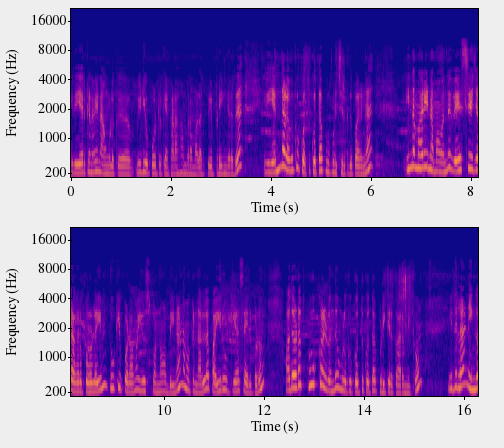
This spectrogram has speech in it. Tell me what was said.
இது ஏற்கனவே நான் உங்களுக்கு வீடியோ போட்டிருக்கேன். கனகாம்பரம் வளர்ப்பு எப்படிங்கிறது. இது எந்த அளவுக்கு கொத்து கொத்தா பூ பிடிச்சிருக்குது பாருங்க. இந்த மாதிரி நம்ம வந்து வேஸ்டேஜ் ஆகிற பொருளையும் தூக்கி போடாம யூஸ் பண்ணோம் அப்படின்னா நமக்கு நல்ல பயிரூக்கியா செயல்படும். அதோட பூக்கள் வந்து உங்களுக்கு கொத்து கொத்தா பிடிக்கிறக்கு ஆரம்பிக்கும். இதுல நீங்க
